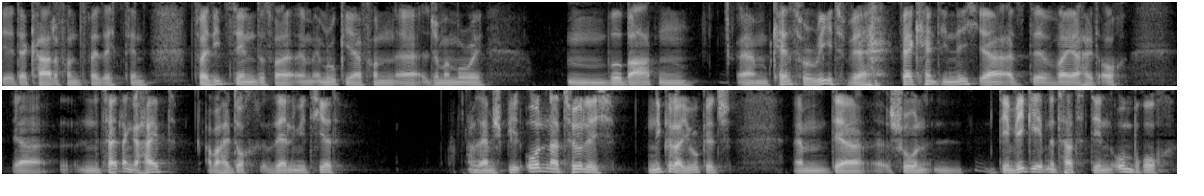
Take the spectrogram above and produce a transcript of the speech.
der, der Kader von 2016, 2017, das war ähm, im Rookie-Jahr von äh, Jamal Murray, ähm, Will Barton, ähm, Kenneth Reed, wer, wer kennt ihn nicht, ja, also der war ja halt auch ja, eine Zeit lang gehypt, aber halt doch sehr limitiert in seinem Spiel. Und natürlich Nikola Jokic, ähm, der schon den Weg geebnet hat, den Umbruch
